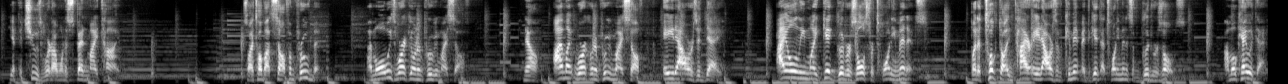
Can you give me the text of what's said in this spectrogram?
you have to choose where do I want to spend my time. So I talk about self improvement. I'm always working on improving myself. Now, I might work on improving myself eight hours a day. I only might get good results for 20 minutes, but it took the entire eight hours of commitment to get that 20 minutes of good results. I'm okay with that.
